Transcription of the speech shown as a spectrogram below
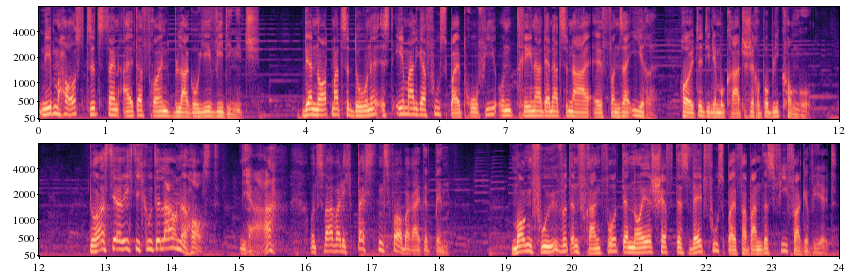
Neben Horst sitzt sein alter Freund Blagoje Vidinic. Der Nordmazedone ist ehemaliger Fußballprofi und Trainer der Nationalelf von Zaire, heute die Demokratische Republik Kongo. Du hast ja richtig gute Laune, Horst. Ja, und zwar, weil ich bestens vorbereitet bin. Morgen früh wird in Frankfurt der neue Chef des Weltfußballverbandes FIFA gewählt.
